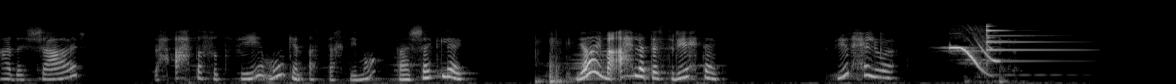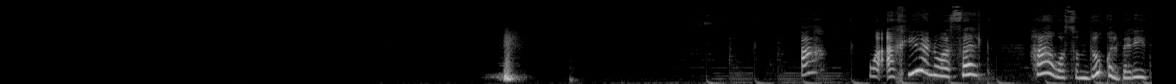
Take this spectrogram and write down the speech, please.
هذا الشعر رح أحتفظ فيه ممكن أستخدمه؟ صار شكلك. ياي ما أحلى تسريحتك. كتير حلوة. آه وأخيرا وصلت. ها هو صندوق البريد.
